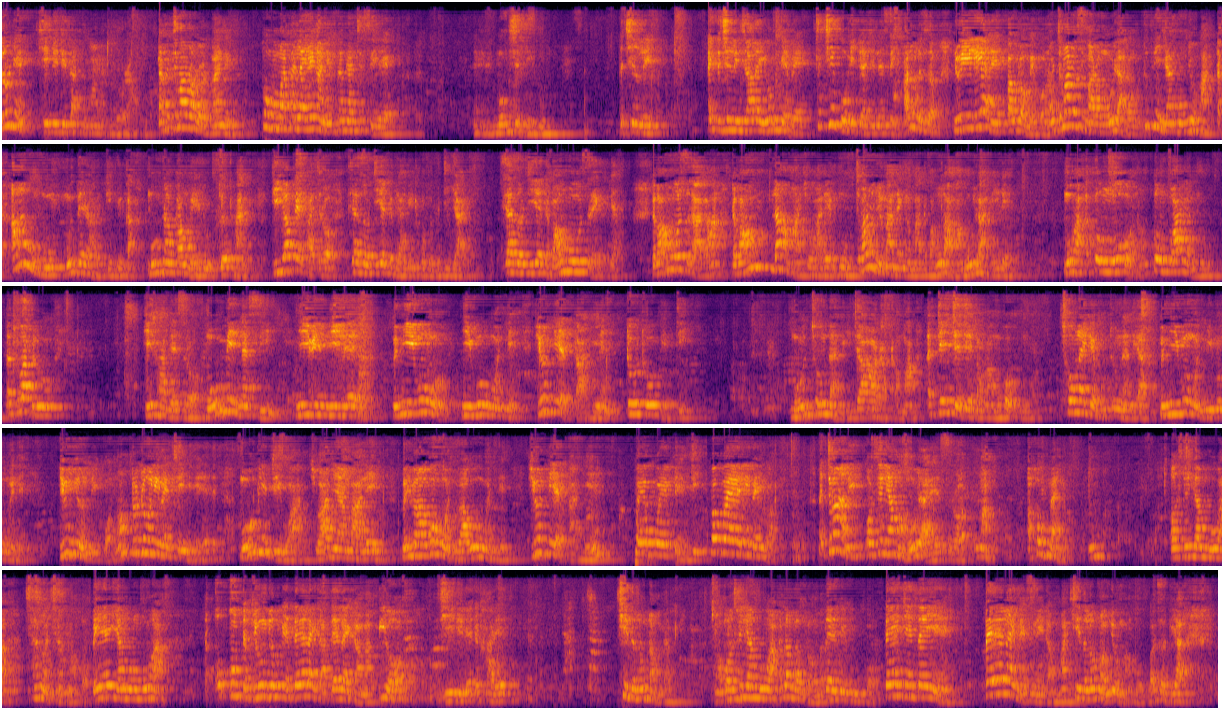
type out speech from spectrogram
တို့နဲ့ရေမြေဒေတာတူမှမတူတော့တာဒါပေမဲ့ကျမတို့ကတော့လွမ်းနေပုံမှန်ထိုင်လိုက်ရဲကနေစမ်းများချစ်စေရဲ့အဲမုန်းချစ်လေးဘူးတချင်းလေးအဲ့တချင်းလေးကြားလိုက်ရုံနဲ့ပဲတချင်းကိုအိပ်ပြန်ခြင်းနဲ့စိတ်ဘာလို့လဲဆိုတော့ຫນွေလေးကလည်းပောက်တော့မယ်ပေါ့နော်ကျမတို့စီမှာတော့မိုးရတော့အထူးဖြင့်ရန်ကုန်မြို့မှာတအားကိုမိုးမိုးတဲ့ရတယ်ဒီခေတ်ကမိုးနှောင်းကောင်းမယ်လို့ပြောထားတယ်ဒီရောက်တဲ့အခါကျတော့ဆရာစောကြီးရဲ့ကြပြားလေးတစ်ပုဒ်ကိုတတိရတယ် ဆရာစောကြီးရဲ့တပေါင်းမိုးဆိုတဲ့ကြပြားတပေါင်းမိုးဆိုတာကတပေါင်းလာမှာကျွာတဲ့မိုးကျမတို့မြန်မာနိုင်ငံမှာတပေါင်းလာမှာမိုးရသေးတယ်မိုးကအကုန်မိုးပေါ့နော်ကုန်သွားတယ်မိုးအဲသူကဘယ်လိုရေးထားလဲဆိုတော့မိုးမင်းနဲ့စီညီပင်ညီလဲမမြည်ဝုံညီဝုံဝုံနဲ့ရွတ်ရက်တာရင်တိုးတိုးပင်တီမိုးချုံတန်လေးကြားရတာတော့မှအတင်းကျဲကျဲတော့မှမဟုတ်ဘူးချုံလိုက်တဲ့ဘူးထုံတန်လေးကမမြည်ဝုံဝုံညီဝုံဝုံနဲ့ ညွန့်ညွန့်လေးပေါ့နော်တိုးတိုးလေးပဲချိန်နေတယ်မိုးမြင့်ကြီးဝါရွာပြန်ပါလေမရွာဝုံဝုံရွာဝုံဝုံနဲ့ရွတ်ရက်တာရင်ဖွဲဖွဲပင်တီဖွဲဖွဲလေးပဲရွာအဲကျမကလေဩစတြေးလျမှာမိုးရတယ်ဆိုတော့ဒီမှာအဟုတ်မှန်တယ်ဩစတြေးလျမိုးကချမ်းတော်ချမ်းတော်ပေါ့ဘယ်ရန်ကုန်မိုးကအုံအုံတပြုံးပြုံးနဲ့တဲလိုက်တာတဲလိုက်တာမှပြီးတော့ရေတွေလည်းတခါတည်းခြေသလုံးတောင်တက်တယ် ကျွန်တော်ဩစတြေးလျမိုးကအဲ့လောက်လောက်တော့မတဲသေးဘူးပေါ့တဲချင်းတဲရင်တဲလိုက်မယ်ဆိုရင်တောင်မှခြေသလုံးတော့မြုပ်မှာပေါ့ဘာလို့ဆိုတော့ဒီက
